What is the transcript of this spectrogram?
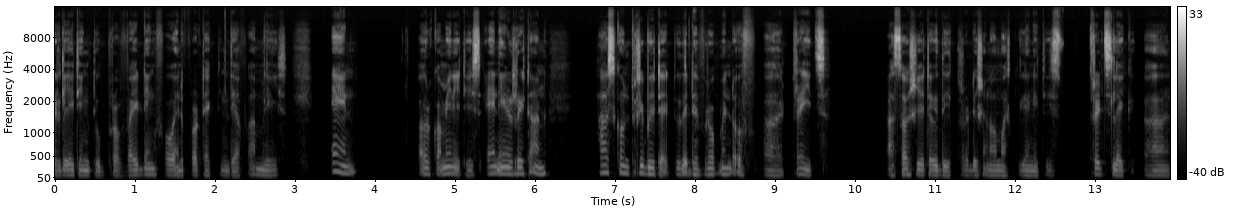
relating to providing for and protecting their families, and our communities, and in return, has contributed to the development of uh, traits associated with the traditional masculinities, traits like uh,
